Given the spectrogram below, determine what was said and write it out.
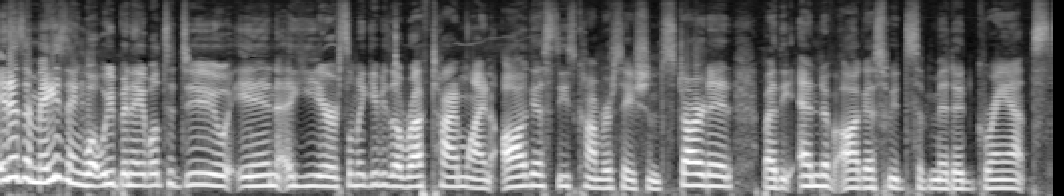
It is amazing what we've been able to do in a year. So let me give you the rough timeline. August, these conversations started. By the end of August, we'd submitted grants,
